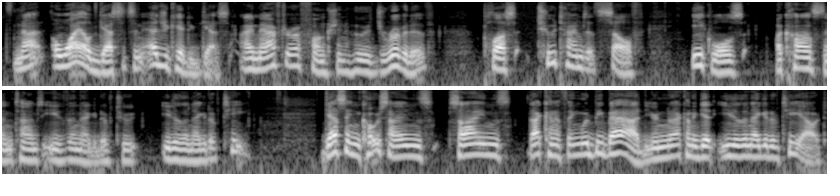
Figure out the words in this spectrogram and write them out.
It's not a wild guess, it's an educated guess. I'm after a function whose derivative plus 2 times itself equals a constant times e to the negative 2, e to the negative t. Guessing cosines, sines, that kind of thing would be bad. You're not going to get e to the negative t out.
